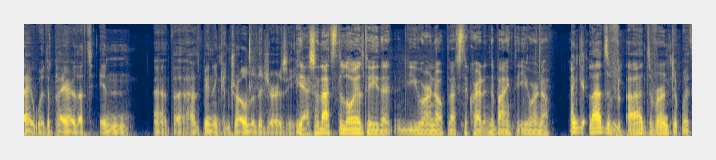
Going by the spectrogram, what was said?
doubt with the player that's in uh, that has been in control of the jersey. yeah. So that's the loyalty that you earn up. That's the credit in the bank that you earn up. And lads have lads have earned it with,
